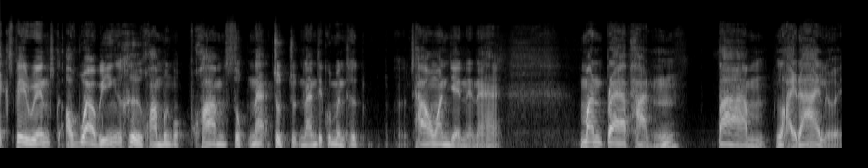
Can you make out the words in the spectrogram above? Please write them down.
experience of well-being ก็คือความพึงความสุขณจุดจุดนั้นที่คุณบันทึกเช้าวันเย็นเนี่ยนะฮะมันแปรผันตามรายได้เลย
